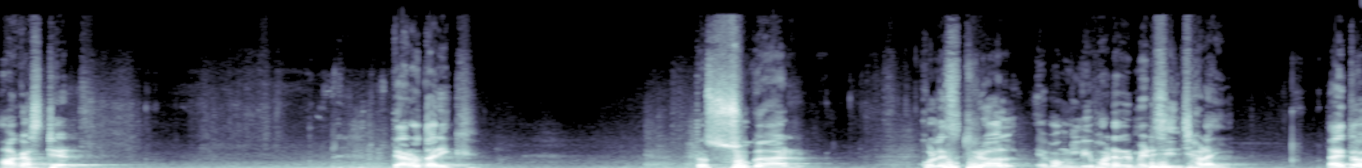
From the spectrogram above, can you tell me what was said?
আগস্টের তেরো তারিখ। তো সুগার কোলেস্টেরল এবং লিভারের মেডিসিন ছাড়াই তাই তো?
